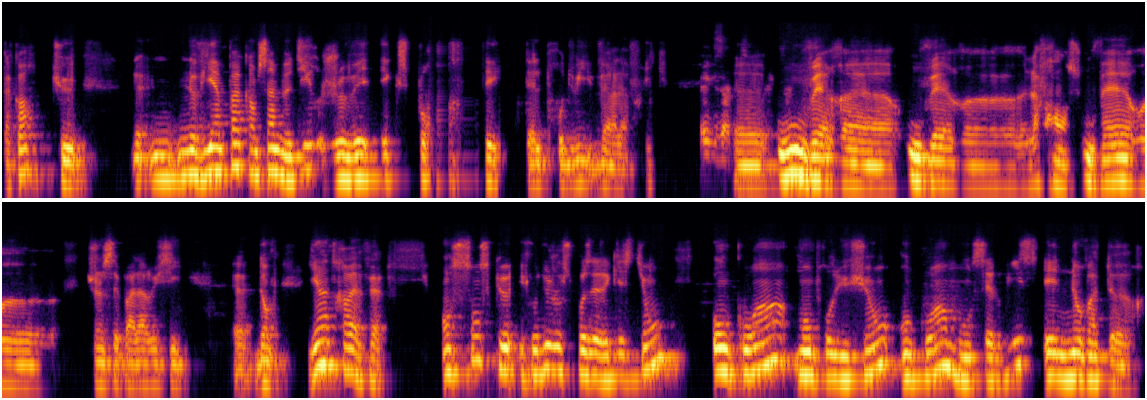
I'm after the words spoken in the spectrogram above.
D'accord? Tu ne, viens pas comme ça me dire je vais exporter tel produit vers l'Afrique. Euh, ou vers, euh, ou vers euh, la France, ou vers, je ne sais pas, la Russie. donc, il y a un travail à faire. En ce sens qu'il faut toujours se poser la question, en quoi mon production, en quoi mon service est novateur?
